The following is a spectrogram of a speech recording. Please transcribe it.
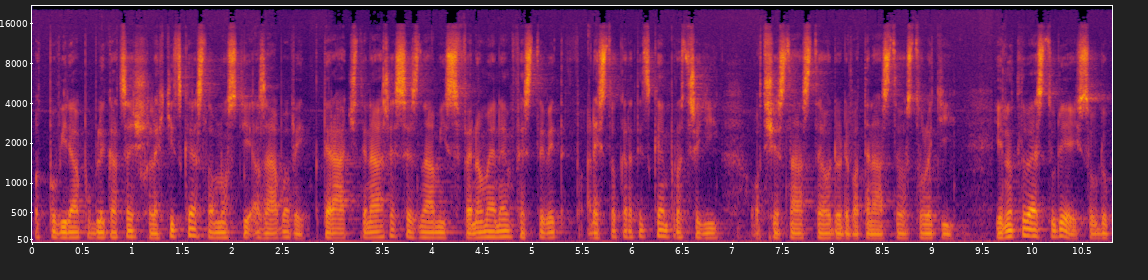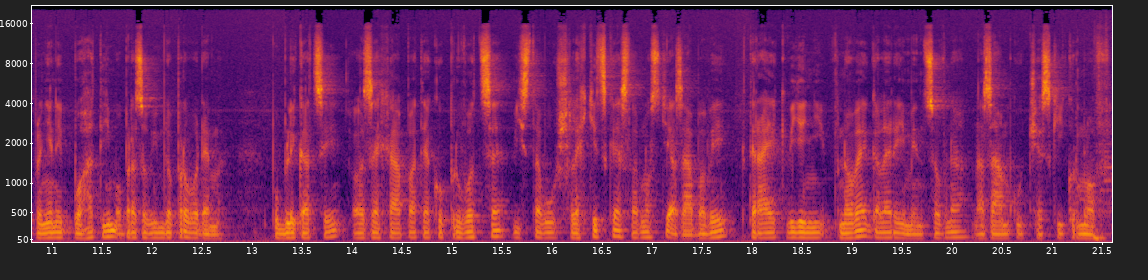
odpovídá publikace Šlechtické slavnosti a zábavy, která čtenáře seznámí s fenoménem festivit v aristokratickém prostředí od 16. do 19. století. Jednotlivé studie jsou doplněny bohatým obrazovým doprovodem. Publikaci lze chápat jako průvodce výstavu Šlechtické slavnosti a zábavy, která je k vidění v Nové galerii Mincovna na zámku Český Krumlov.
